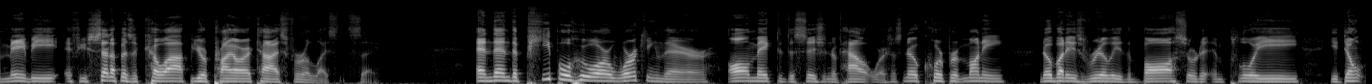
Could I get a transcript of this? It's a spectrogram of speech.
maybe if you set up as a co-op, you're prioritized for a license, say and then the people who are working there all make the decision of how it works. There's no corporate money. Nobody's really the boss or the employee. You don't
